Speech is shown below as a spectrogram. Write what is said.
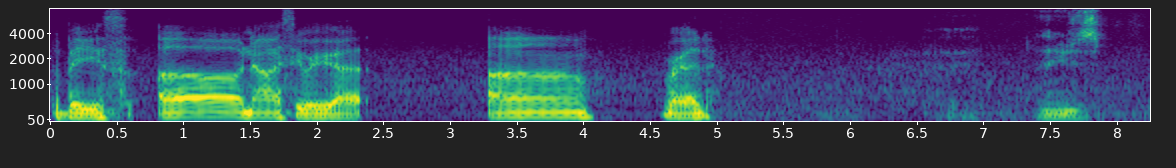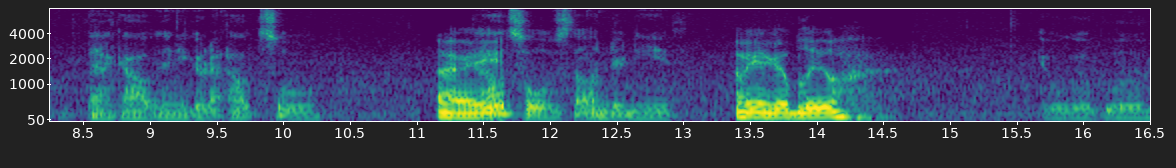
the base. Oh, now I see where you're at. Um, red. And then you just back out, and then you go to outsole. All right. Outsole is the underneath. Oh, Are we gonna go blue? It will go blue.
